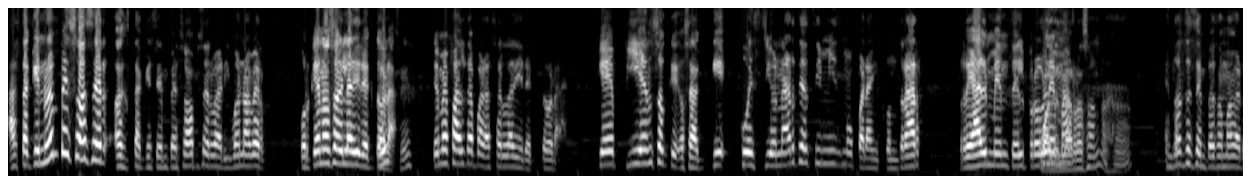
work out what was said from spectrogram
Hasta que no empezó a hacer, hasta que se empezó a observar. Y bueno, a ver, ¿por qué no soy la directora? Sí, sí. ¿Qué me falta para ser la directora? ¿Qué pienso que, o sea, qué cuestionarte a sí mismo para encontrar realmente el ¿Cuál es la problema? razón? Ajá. Entonces empezó a mover,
